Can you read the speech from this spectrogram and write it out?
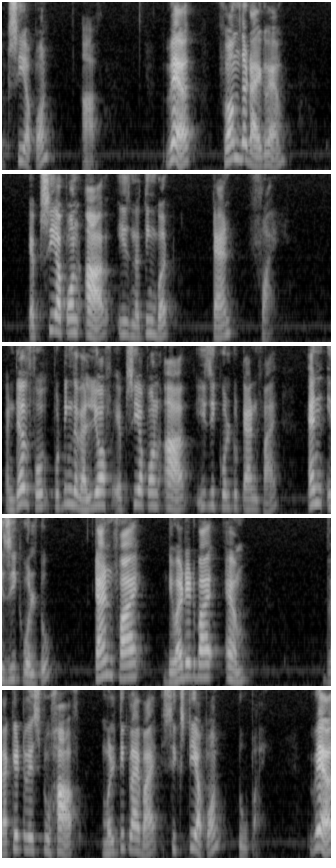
fc upon r where from the diagram fc upon r is nothing but tan phi. And therefore, putting the value of Fc upon R is equal to tan phi, n is equal to tan phi divided by m bracket raised to half multiply by 60 upon 2 pi. where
